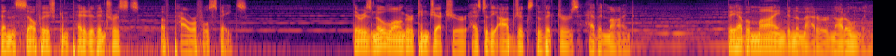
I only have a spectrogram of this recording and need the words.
than the selfish competitive interests of powerful states. There is no longer conjecture as to the objects the victors have in mind. They have a mind in the matter not only,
